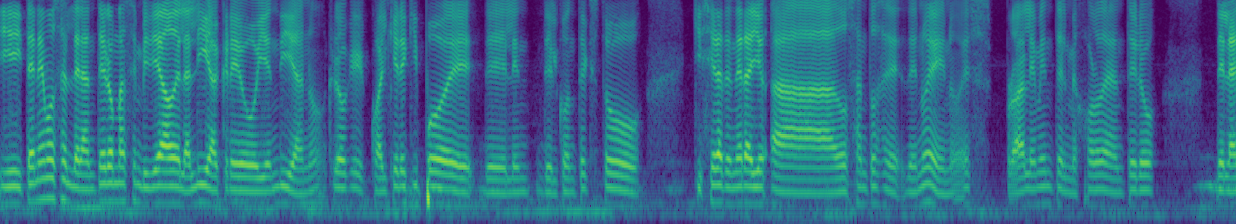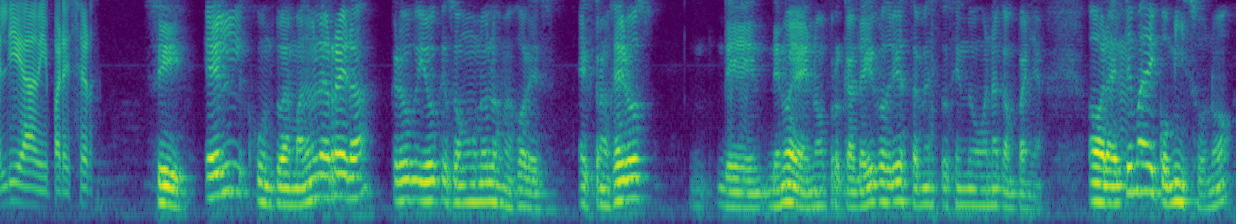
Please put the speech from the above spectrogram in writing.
Y tenemos el delantero más envidiado de la liga, creo, hoy en día, ¿no? Creo que cualquier equipo del contexto quisiera tener a, Dos Santos de, de 9, ¿no? Es probablemente el mejor delantero de la liga, a mi parecer. Sí, él junto a Manuel Herrera, creo que yo que son uno de los mejores extranjeros de, de 9, ¿no? Porque Aldair Rodríguez también está haciendo buena campaña. Ahora, el tema de comiso, ¿no?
